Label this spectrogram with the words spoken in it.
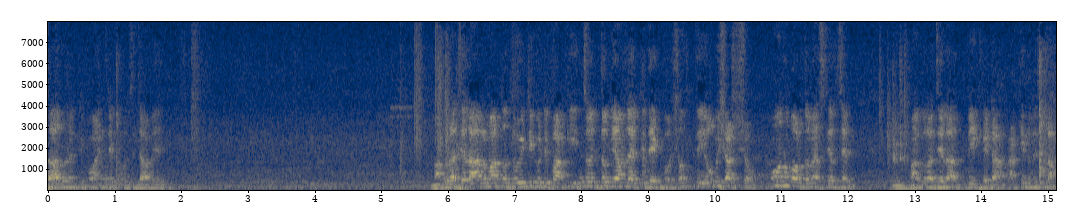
দারুণ একটি পয়েন্টে পৌঁছে যাবে। মাগুরা জেলা আর মাত্র দুইটি গুটি বাকি চোদ্দ কে আমরা একটি দেখব। সত্যি অবিশ্বাস্য অনবর্ত ম্যাচ খেলছেন মাগুরা জেলার বিগ আকিদুল ইসলাম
